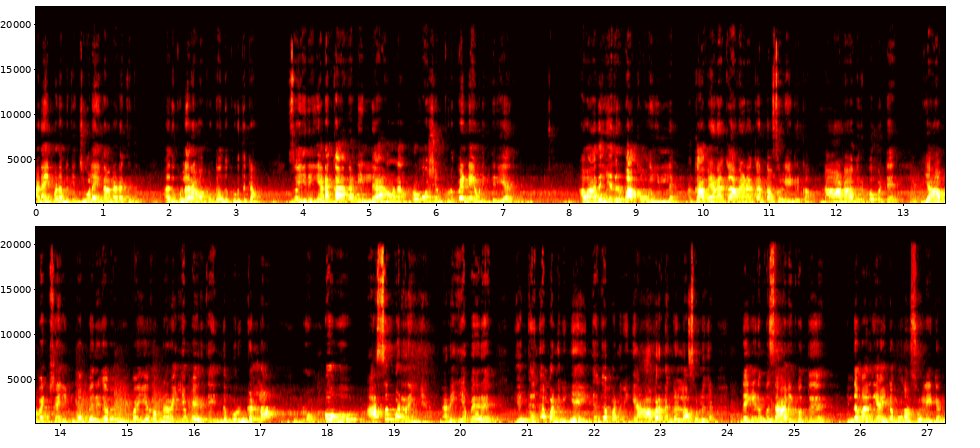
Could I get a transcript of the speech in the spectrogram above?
ஆனால் இப்போ நமக்கு ஜூலை தான் நடக்குது. அதுக்குள்ளே அவன் கொண்டு வந்து கொடுத்துட்டான். ஸோ இது எனக்காகன்னு இல்லை அவன் நான் ப்ரொமோஷன் கொடுப்பேன்னே அவனுக்கு தெரியாது. அவன் அதை எதிர்பார்க்கவும் இல்லை. அக்கா வேணாக்கா வேணாக்கான்னு தான் சொல்லிட்டு இருக்கான் நானா விருப்பப்பட்டு யாம் பெற்ற இன்பம் பெருக வை- வையகம். நிறைய பேருக்கு இந்த பொருட்கள்லாம் ரொம்ப ஆசைப்படுறீங்க. நிறைய பேர் எங்கெங்க பண்ணுவீங்க எங்கெங்க பண்ணுவீங்க ஆபரணங்கள்லாம் சொல்லுங்க. இந்த இடுப்பு சாவி கொத்து இந்த மாதிரி ஐட்டமும் நான் சொல்லிட்டேன்.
